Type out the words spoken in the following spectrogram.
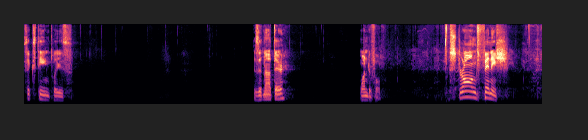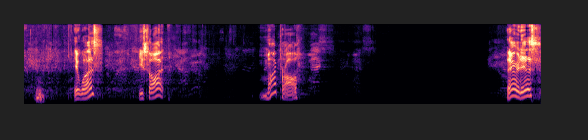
16, please. Is it not there? Wonderful. Strong finish. It was? You saw it? my problem. There it is.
